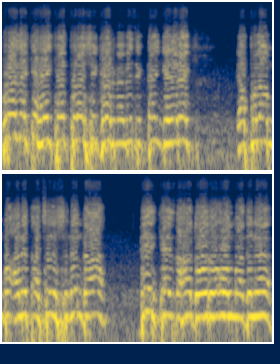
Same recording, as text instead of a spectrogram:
buradaki heykeltıraşı görmemezlikten gelerek yapılan bu anıt açılışının da bir kez daha doğru olmadığını,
